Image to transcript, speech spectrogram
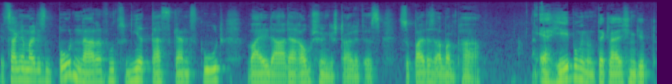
jetzt sagen wir mal, diesen bodennah, dann funktioniert das ganz gut, weil da der Raum schön gestaltet ist. Sobald es aber ein paar Erhebungen und dergleichen gibt,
